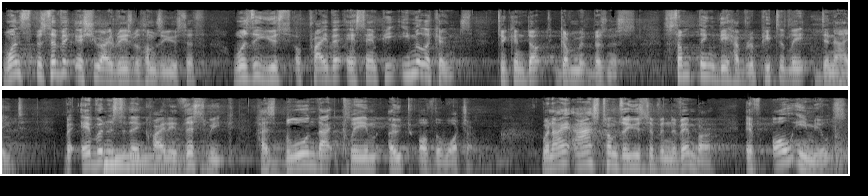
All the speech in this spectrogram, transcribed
One specific issue I raised with Hamza Youssef was the use of private SNP email accounts to conduct government business, something they have repeatedly denied. But evidence of the inquiry this week has blown that claim out of the water. When I asked Hamza Youssef in November if all emails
